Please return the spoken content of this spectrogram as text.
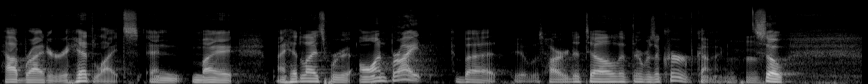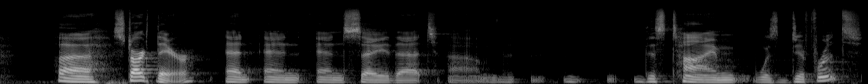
how bright are your headlights? And my my headlights were on bright, but it was hard to tell if there was a curve coming. So uh, start there and and and say that um, th- this time was different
